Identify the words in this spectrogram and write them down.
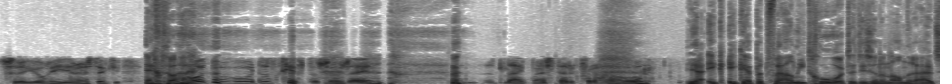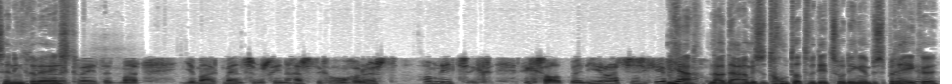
Ik zeg, hier een stukje. Echt Ik heb waar? er nooit van gehoord dat het giftig zou zijn. Het lijkt me een sterk verhaal, hoor. Ja, ik, ik heb het verhaal niet gehoord. Het is in een andere uitzending Ja, geweest. ik weet het, maar je maakt mensen misschien hartstikke ongerust om niets. Ik, ik zal het met die eens een keer Ja, vragen. nou daarom is het goed dat we dit soort dingen bespreken.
